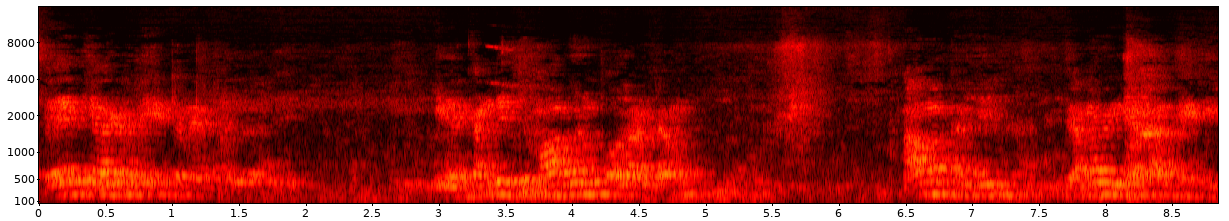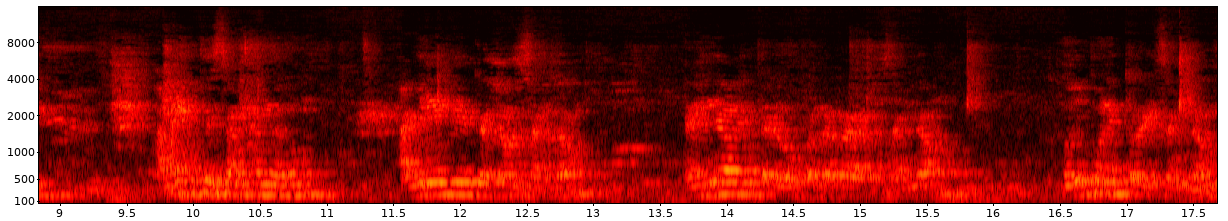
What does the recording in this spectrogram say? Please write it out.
செயற்கையாக வெளியேற்றம் ஏற்படுகிறது இதை கண்டித்து மாபெரும் போராட்டம். நாமக்கல்லில் ஜனவரி ஏழாம் தேதி அனைத்து சங்கங்களும் அகில இந்திய கட்டண சங்கம் நெடுஞ்சாலைத்துறை ஒப்பந்தக்காரர் சங்கம் பொதுப்பணித்துறை சங்கம்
